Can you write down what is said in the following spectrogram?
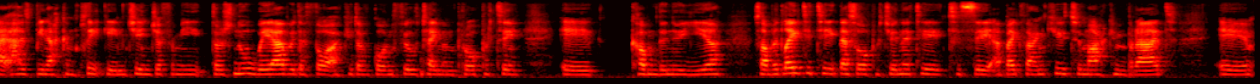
it has been a complete game changer for me. There's no way I would have thought I could have gone full time in property uh, come the new year. So I would like to take this opportunity to say a big thank you to Mark and Brad um,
